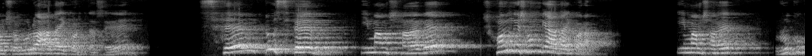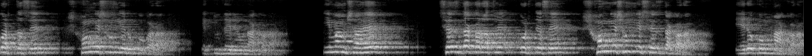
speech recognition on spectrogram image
অংশগুলো আদায় করতেছে সেম টু সেম ইমাম সাহেবের সঙ্গে সঙ্গে আদায় করা। ইমাম সাহেব রুকু করতেছেন, সঙ্গে সঙ্গে রুকু করা, একটু দেরিও না করা। ইমাম সাহেব সেজদা করা করতেছেন, সঙ্গে সঙ্গে সেজদা করা, এরকম না করা।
